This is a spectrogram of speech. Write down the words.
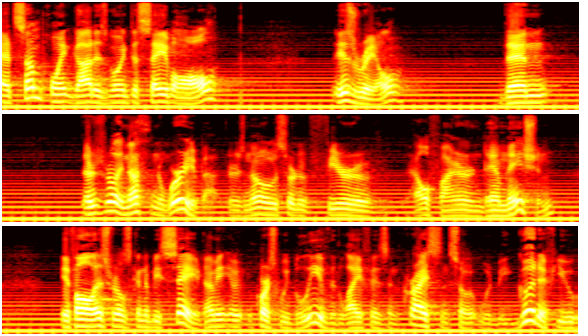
at some point God is going to save all, Israel, then there's really nothing to worry about. There's no sort of fear of hellfire and damnation if all Israel is going to be saved. I mean, of course, we believe that life is in Christ, and so it would be good if you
